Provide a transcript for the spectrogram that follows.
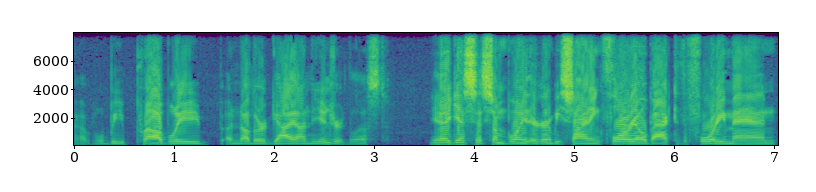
uh, will be probably another guy on the injured list. Yeah, I guess at some point they're going to be signing Florio back to the 40 man.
